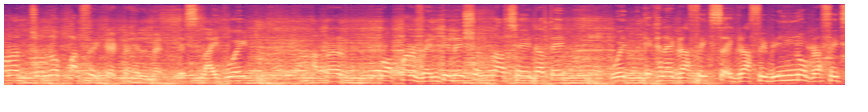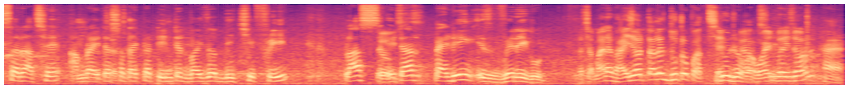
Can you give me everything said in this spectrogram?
করার জন্য পারফেক্ট একটা হেলমেট। ইটস লাইট ওয়েট আপনার প্রপার ভেন্টিলেশন আছে এটাতে। উইথ এখানে গ্রাফিক্স গ্রাফি ভিন্ন গ্রাফিক্সার আছে। আমরা এটার সাথে একটা টিন্টেড ভাইজার দিচ্ছি ফ্রি প্লাস এটার প্যাডিং ইজ ভেরি গুড আচ্ছা মানে ভাইজার তাহলে দুটো পাচ্ছে দুটো। হোয়াইট ভাইজার হ্যাঁ।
